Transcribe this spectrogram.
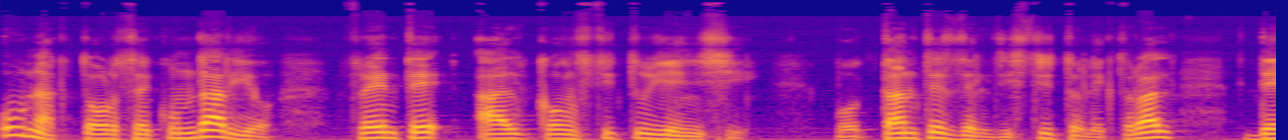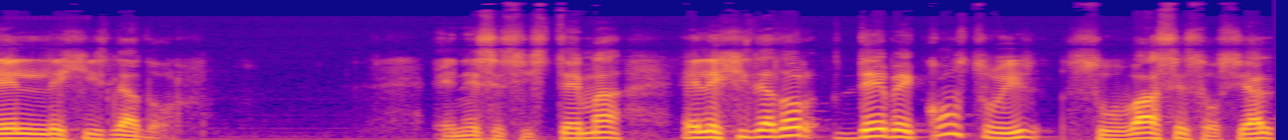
un actor secundario frente al constituency, votantes del distrito electoral del legislador. En ese sistema, el legislador debe construir su base social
